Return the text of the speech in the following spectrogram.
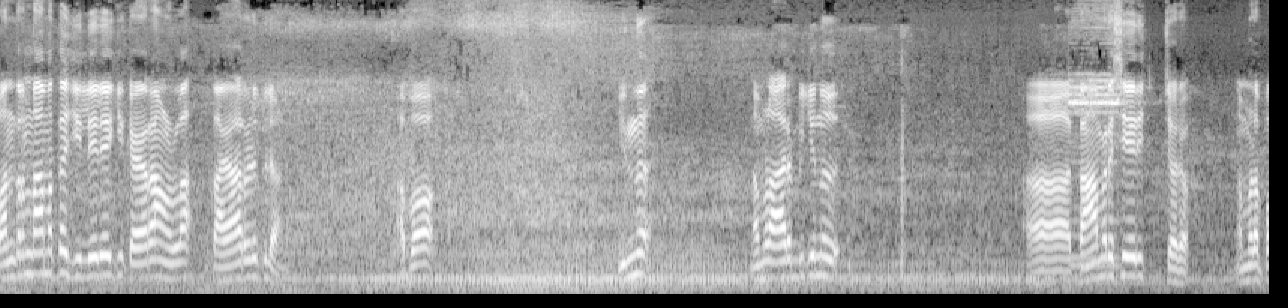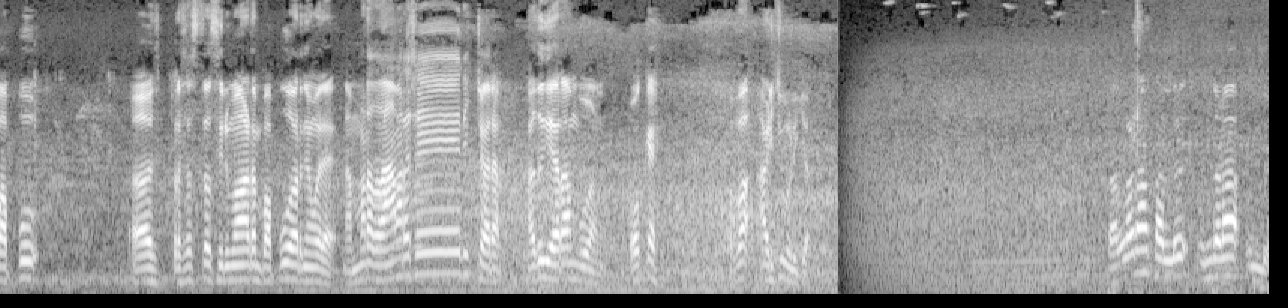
പന്ത്രണ്ടാമത്തെ ജില്ലയിലേക്ക് കയറാനുള്ള തയ്യാറെടുപ്പിലാണ്. അപ്പോൾ ഇന്ന് നമ്മൾ ആരംഭിക്കുന്നത് താമരശ്ശേരി ചുരം. നമ്മുടെ പപ്പു പ്രശസ്ത സിനിമാടൻ പപ്പു പറഞ്ഞ പോലെ നമ്മുടെ താമരശ്ശേരി ചുരം. അത് കയറാൻ പോവാണ്. ഓക്കെ. അപ്പോൾ അടിച്ചു പൊളിക്കാം. തള്ളടാ തള്ള് ഉന്തടാ ഉണ്ട്.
